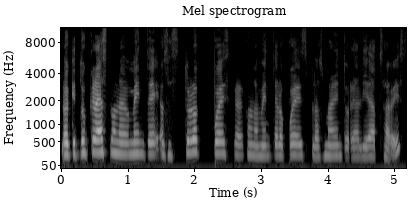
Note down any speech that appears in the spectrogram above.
lo que tú creas con la mente, o sea, si tú lo puedes crear con la mente, lo puedes plasmar en tu realidad, ¿sabes?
